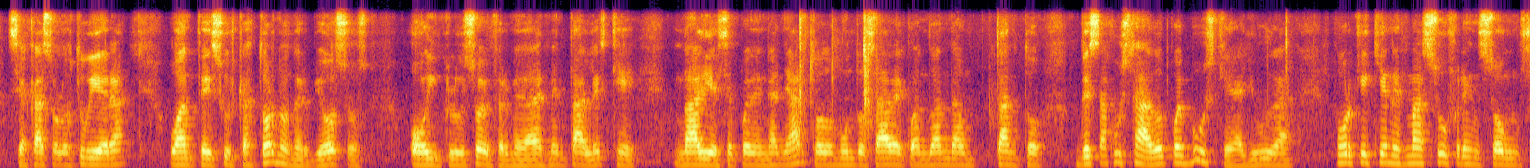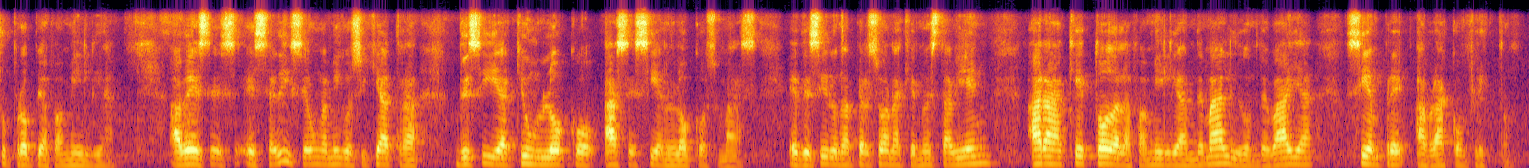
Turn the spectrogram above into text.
si acaso los tuviera, o ante sus trastornos nerviosos o incluso enfermedades mentales que nadie se puede engañar, todo el mundo sabe cuando anda un tanto desajustado, pues busque ayuda, porque quienes más sufren son su propia familia. A veces eh, se dice, un amigo psiquiatra decía que un loco hace 100 locos más. Es decir, una persona que no está bien hará que toda la familia ande mal y donde vaya siempre habrá conflicto.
